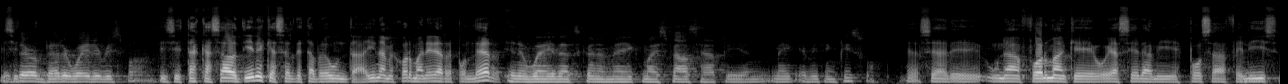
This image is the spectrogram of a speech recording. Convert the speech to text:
Is there a better way to respond? Y si estás casado tienes que hacerte esta pregunta. ¿Hay una mejor manera de responder? In a way that's going to make my spouse happy and make everything peaceful. O sea, de una forma que voy a hacer a mi esposa feliz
